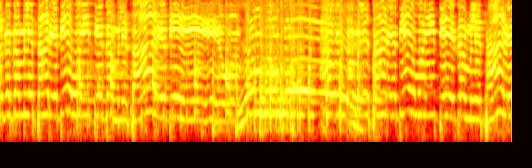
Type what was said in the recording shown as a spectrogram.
अगं जमले सारे देव इथे जमले सारे देव. अगं जमले सारे देव इथे जमले सारे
